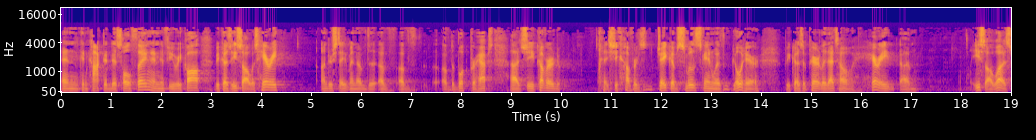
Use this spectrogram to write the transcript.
and concocted this whole thing. And if you recall, because Esau was hairy, understatement of the, of, of, of the book perhaps, uh, she covered, she covers Jacob's smooth skin with goat hair because apparently that's how hairy, um, Esau was.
